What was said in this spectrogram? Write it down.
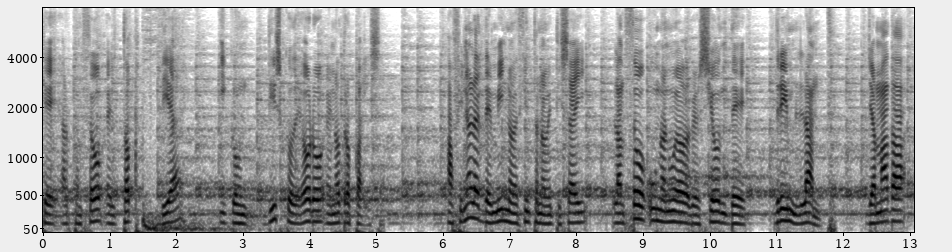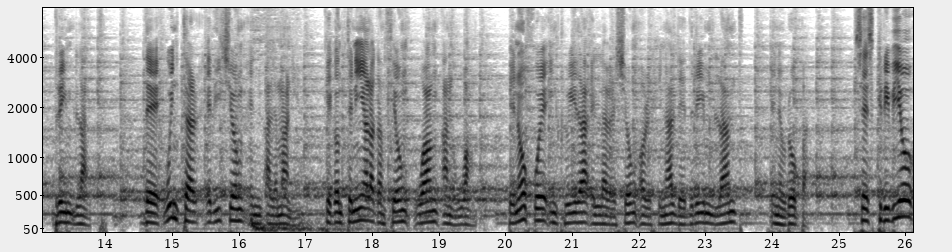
que alcanzó el top 10 y con disco de oro en otros países. A finales de 1996 lanzó una nueva versión de Dreamland llamada Dreamland, de Winter Edition en Alemania, que contenía la canción One and One, que no fue incluida en la versión original de Dreamland en Europa. Se escribió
